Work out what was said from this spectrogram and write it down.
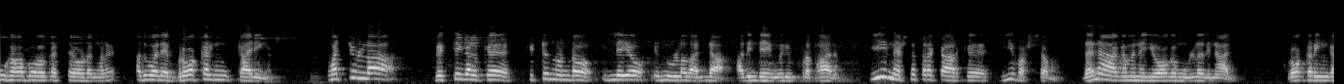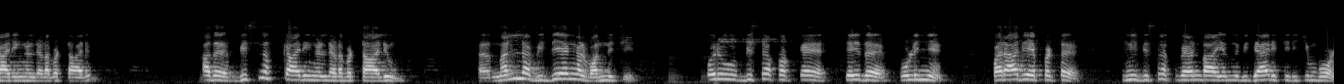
ഊഹാപോഹ കച്ചവടങ്ങൾ അതുപോലെ ബ്രോക്കറിംഗ് കാര്യങ്ങൾ. മറ്റുള്ള വ്യക്തികൾക്ക് കിട്ടുന്നുണ്ടോ ഇല്ലയോ എന്നുള്ളതല്ല അതിന്റെ ഒരു പ്രധാനം. ഈ നക്ഷത്രക്കാർക്ക് ഈ വർഷം ധനാഗമന യോഗം ഉള്ളതിനാൽ ബ്രോക്കറിംഗ് കാര്യങ്ങളിൽ ഇടപെട്ടാലും അത് ബിസിനസ് കാര്യങ്ങളിൽ ഇടപെട്ടാലും നല്ല വിജയങ്ങൾ വന്നു ചെയ്തു ഒരു ബിസിനസ് ഒക്കെ ചെയ്ത് പൊളിഞ്ഞ് പരാജയപ്പെട്ട് ഇനി ബിസിനസ് വേണ്ട എന്ന് വിചാരിച്ചിരിക്കുമ്പോൾ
